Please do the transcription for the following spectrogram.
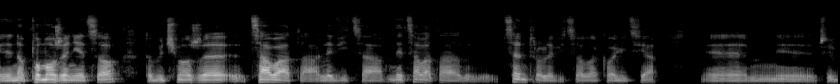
y, no, pomoże nieco, to być może cała ta lewica, cała ta centrolewicowa koalicja, czy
